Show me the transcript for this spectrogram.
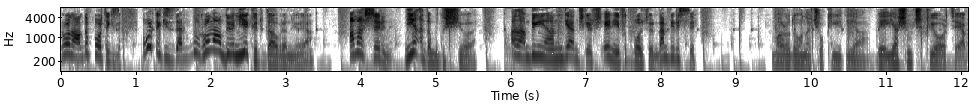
Ronaldo Portekiz'de. Portekizler bu Ronaldo'ya niye kötü davranıyor ya? Amaçları ne? Niye adamı dışlıyorlar? Adam dünyanın gelmiş geçmiş en iyi futbolcularından birisi. Maradona çok iyiydi ya. Ve yaşım çıkıyor ortaya.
